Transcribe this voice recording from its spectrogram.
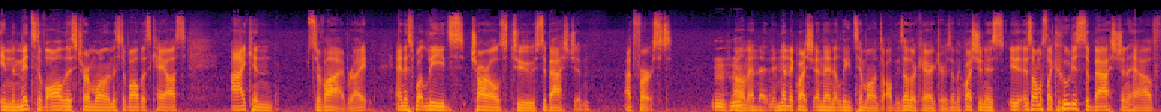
in the midst of all this turmoil, in the midst of all this chaos, I can survive, right? And it's what leads Charles to Sebastian at 1st Mm-hmm. Um, and then and then the question and then it leads him on to all these other characters. And the question is it's almost like who does Sebastian have?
